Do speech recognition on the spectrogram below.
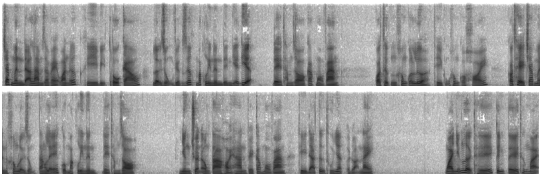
Chapman đã làm ra vẻ oan ức khi bị tố cáo lợi dụng việc rước McLennan đến nghĩa địa để thăm dò các mỏ vàng. Quả thực không có lửa thì cũng không có khói. Có thể Chapman không lợi dụng tang lễ của McLennan để thăm dò. Nhưng chuyện ông ta hỏi han về các mỏ vàng thì đã tự thú nhận ở đoạn này. Ngoài những lợi thế kinh tế thương mại,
